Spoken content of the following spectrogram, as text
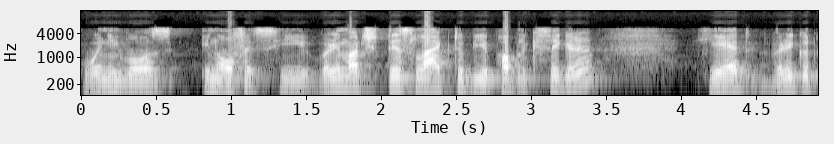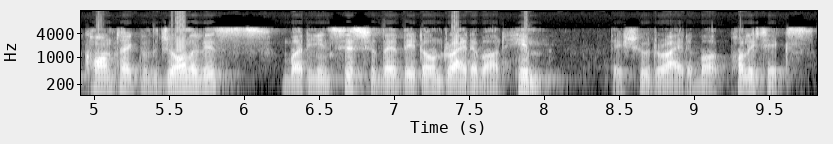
when he was in office. He very much disliked to be a public figure. He had very good contact with journalists, but he insisted that they don't write about him. They should write about politics.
